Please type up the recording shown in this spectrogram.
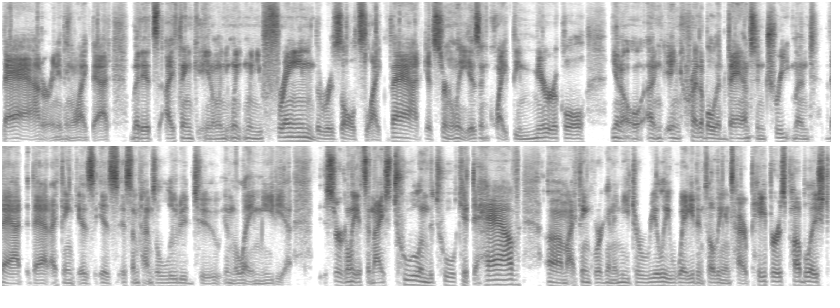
bad or anything like that but it's i think you know when, when, when you frame the results like that it certainly isn't quite the miracle you know incredible advance in treatment that that i think is is is sometimes alluded to in the lay media. Certainly it's a nice tool in the toolkit to have. Um, i think we're going to need to really wait until the entire paper is published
